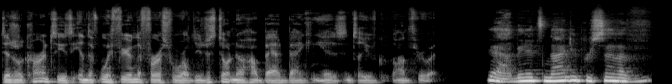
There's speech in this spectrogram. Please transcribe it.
digital currencies in the if you're in the first world. You just don't know how bad banking is until you've gone through it. Yeah, I mean it's ninety percent of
